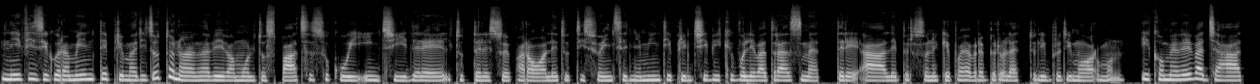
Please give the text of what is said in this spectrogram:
Nefi sicuramente prima di tutto non aveva molto spazio su cui incidere tutte le sue parole, tutti i suoi insegnamenti e principi che voleva trasmettere alle persone che poi avrebbero letto il libro di Mormon. E come aveva già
